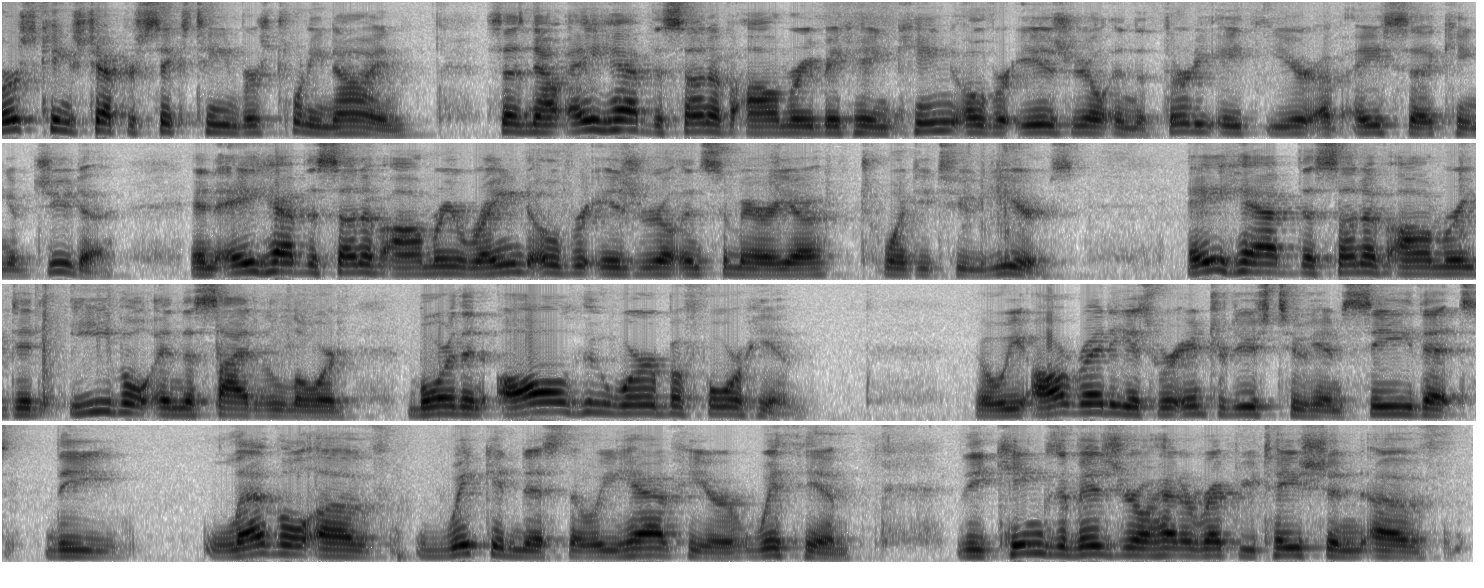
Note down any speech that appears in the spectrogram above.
1 Kings chapter 16, verse 29 says, Now Ahab the son of Omri became king over Israel in the 38th year of Asa, king of Judah. And Ahab the son of Omri reigned over Israel in Samaria 22 years. Ahab the son of Omri did evil in the sight of the Lord more than all who were before him. But we already, as we're introduced to him, see that the level of wickedness that we have here with him. The kings of Israel had a reputation of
